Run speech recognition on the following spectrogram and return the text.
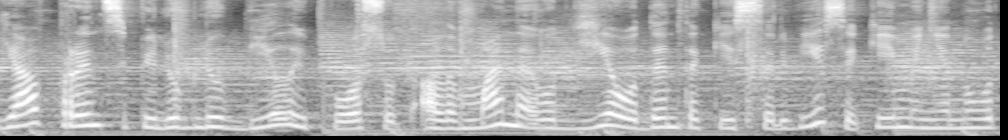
Я, в принципі, люблю білий посуд, але в мене от є один такий сервіс, який мені ну от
